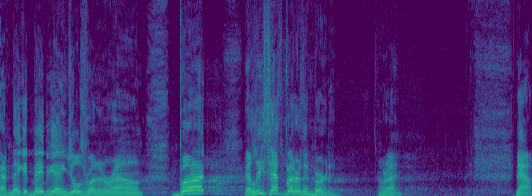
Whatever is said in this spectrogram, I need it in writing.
have naked baby angels running around. But at least that's better than burning, all right? Now,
